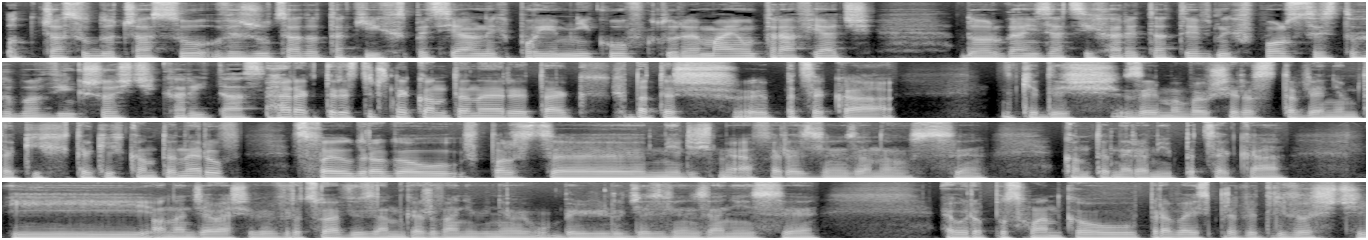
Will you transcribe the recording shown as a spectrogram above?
od czasu do czasu wyrzuca do takich specjalnych pojemników, które mają trafiać do organizacji charytatywnych. W Polsce jest to chyba w większości Caritas. Charakterystyczne kontenery, tak, chyba też y, PCK kiedyś zajmował się rozstawianiem takich, takich kontenerów. Swoją drogą w Polsce mieliśmy aferę związaną z kontenerami PCK i ona działa się we Wrocławiu. Zaangażowani w nią byli ludzie związani z europosłanką Prawa i Sprawiedliwości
